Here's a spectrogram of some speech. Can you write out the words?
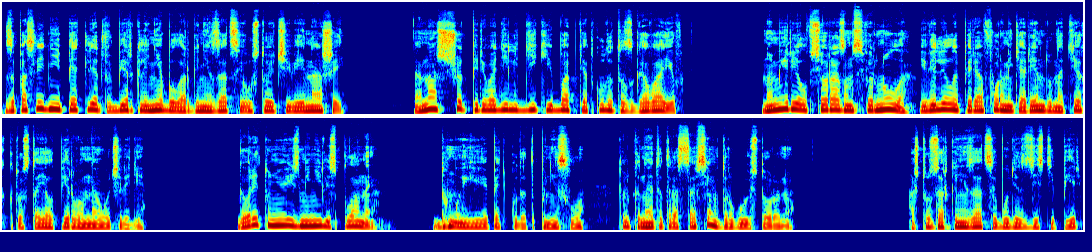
«За последние пять лет в Беркли не было организации устойчивее нашей. На наш счет переводили дикие бабки откуда-то с Гавайев. Но Мириэл все разом свернула и велела переоформить аренду на тех, кто стоял первым на очереди. Говорит, у нее изменились планы. Думаю, ее опять куда-то понесло. Только на этот раз совсем в другую сторону. А что за организация будет здесь теперь?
